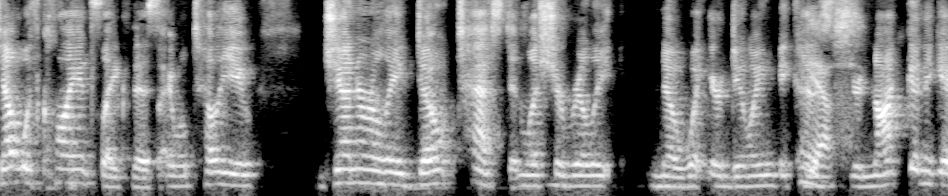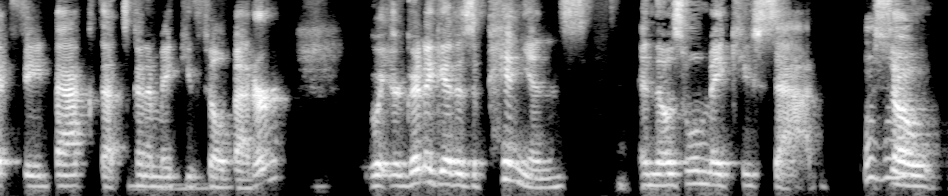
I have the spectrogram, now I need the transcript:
dealt with clients like this, I will tell you generally don't test unless you really know what you're doing because Yes. you're not going to get feedback that's going to make you feel better. What you're going to get is opinions, and those will make you sad. Mhm. So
